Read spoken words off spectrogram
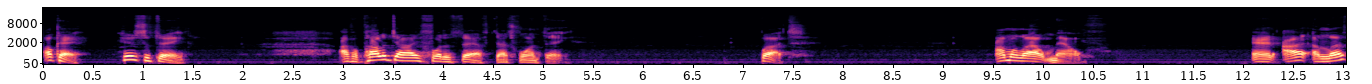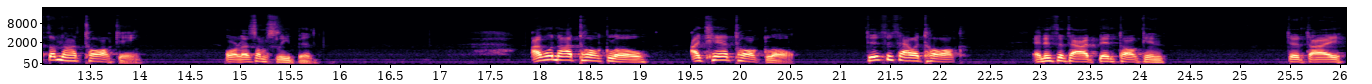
Okay, here's the thing. I've apologized for the theft. That's one thing. But I'm a loudmouth. And I unless I'm not talking or unless I'm sleeping, I will not talk low. I can't talk low. This is how I talk, and this is how I've been talking since I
